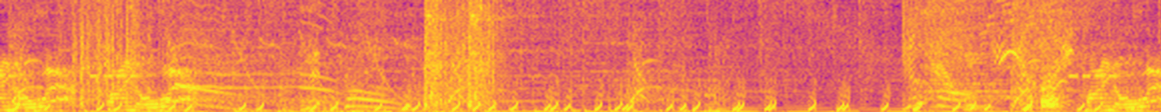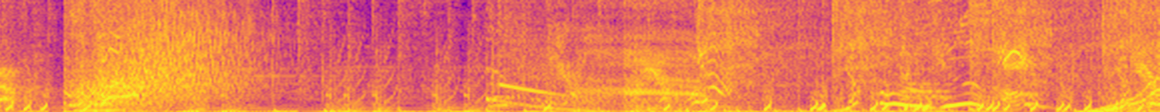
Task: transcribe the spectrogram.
Final lap! Final lap! Let's go! Final lap! Yahoo!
